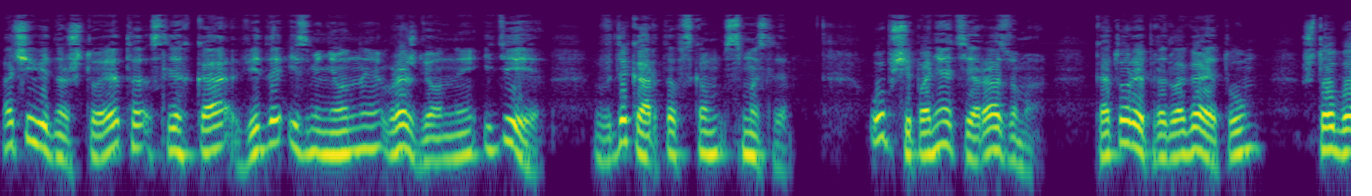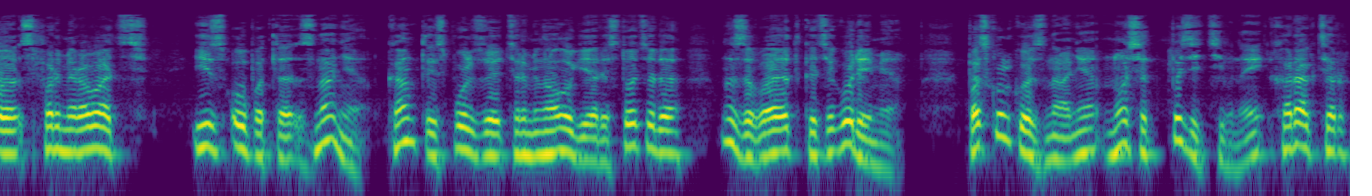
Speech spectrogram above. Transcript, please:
очевидно, что это слегка видоизмененные врожденные идеи в декартовском смысле. Общее понятие разума, которое предлагает ум, чтобы сформировать из опыта знания, Кант, используя терминологию Аристотеля, называет категориями. Поскольку знания носят позитивный характер,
